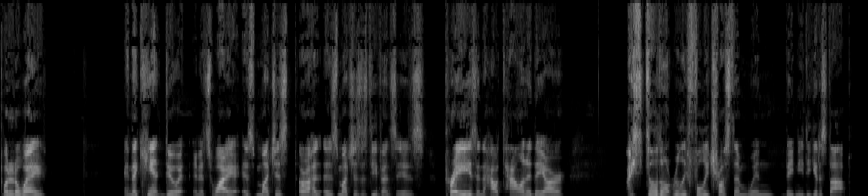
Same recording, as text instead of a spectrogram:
put it away. And they can't do it. And it's why as much as or as much as this defense is praised and how talented they are, I still don't really fully trust them when they need to get a stop.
